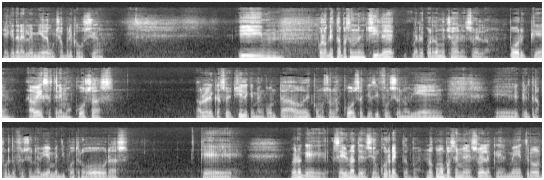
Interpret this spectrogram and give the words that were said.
y hay que tenerle miedo y mucha precaución. Y mm, con lo que está pasando en Chile me recuerda mucho a Venezuela, porque a veces tenemos cosas, hablo del caso de Chile, que me han contado de cómo son las cosas, que si funciona bien, eh, que el transporte funciona bien 24 horas, que bueno, que si hay una atención correcta, pues no como pasa en Venezuela, que el metro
